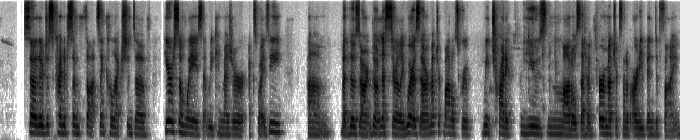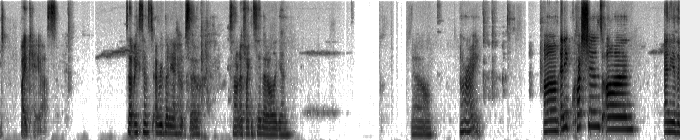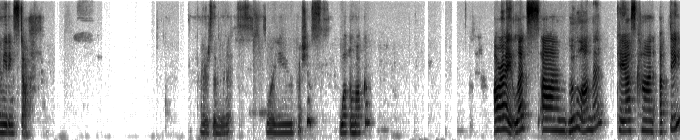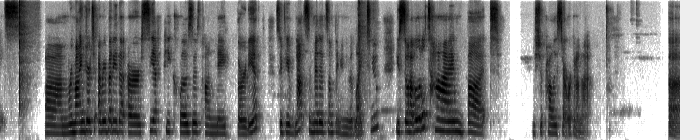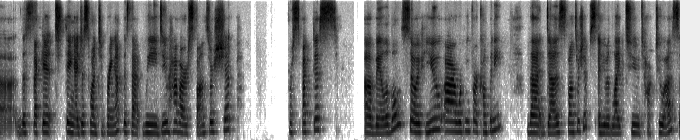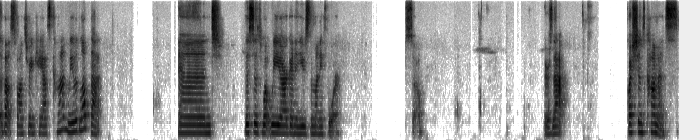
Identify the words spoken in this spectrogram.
So they're just kind of some thoughts and collections of, here are some ways that we can measure X, Y, Z. Um, but those aren't, don't necessarily, whereas our metric models group, we try to use models that have, or metrics that have already been defined by chaos. Does that make sense to everybody? I hope so. I don't know if I can say that all again. So, all right. Um, any questions on any of the meeting stuff? There's the minutes for you, Precious. Welcome, welcome. All right, let's um, move along then. ChaosCon updates. Um, reminder to everybody that our CFP closes on May 30th. So if you've not submitted something and you would like to, you still have a little time, but you should probably start working on that. Uh, the second thing I just want to bring up is that we do have our sponsorship prospectus available. So if you are working for a company that does sponsorships and you would like to talk to us about sponsoring Chaos Con, we would love that. And this is what we are going to use the money for. So there's that. Questions, comments?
